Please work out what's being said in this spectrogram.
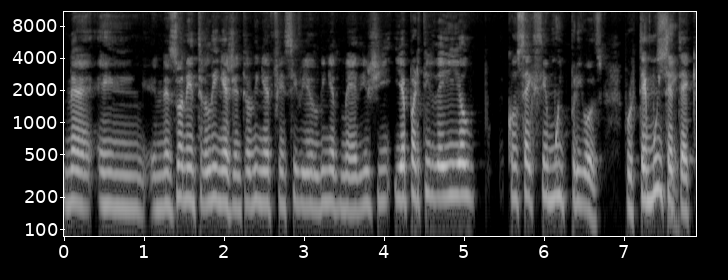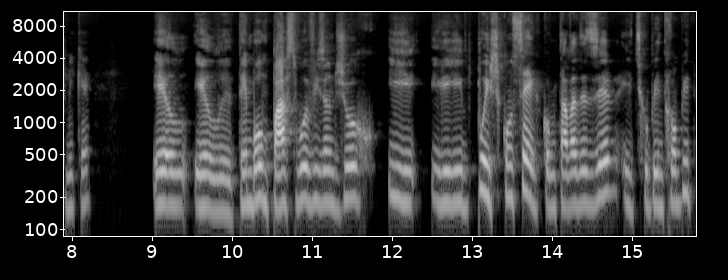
na, em, na zona entre linhas, entre a linha defensiva e a linha de médios, e, e a partir daí ele consegue ser muito perigoso porque tem muita Sim. técnica, ele, ele tem bom passo, boa visão de jogo e, e depois consegue, como estava a dizer, e desculpa interrompido,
